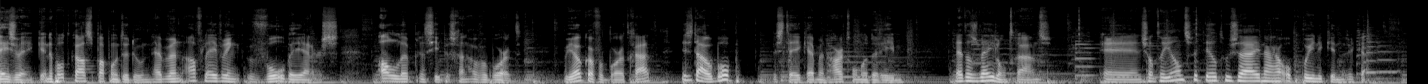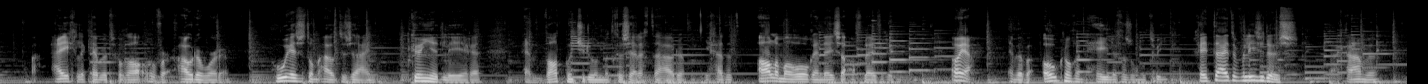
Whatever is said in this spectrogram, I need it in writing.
Deze week in de podcast Pap moeten doen hebben we een aflevering vol BN'ers. Alle principes gaan overboord. Wie ook overboord gaat is Douwe Bob. We steken hem een hart onder de riem. Net als Welon trouwens. En Chantal Jansen deelt hoe zij naar haar opgroeiende kinderen kijkt. Maar eigenlijk hebben we het vooral over ouder worden. Hoe is het om oud te zijn? Kun je het leren? En wat moet je doen om het gezellig te houden? Je gaat het allemaal horen in deze aflevering. Oh ja, en we hebben ook nog een hele gezonde tweak. Geen tijd te verliezen dus. Daar gaan we.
